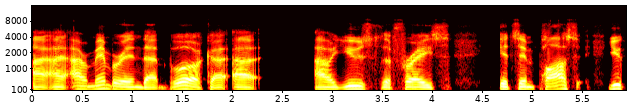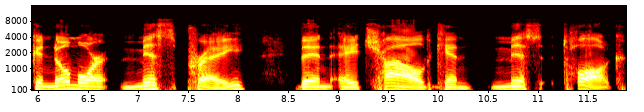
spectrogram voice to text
I, I remember in that book, I, I I used the phrase it's impossible. You can no more mispray than a child can mistalk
